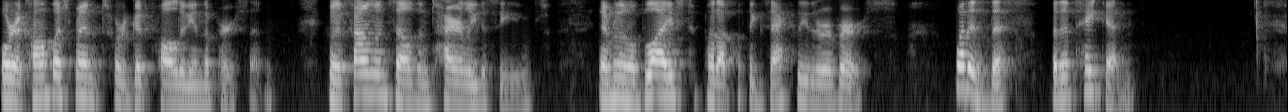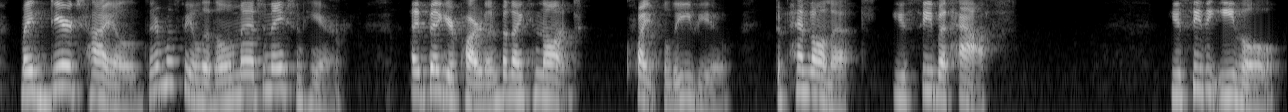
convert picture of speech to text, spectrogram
or accomplishment, or good quality in the person, who have found themselves entirely deceived, and been obliged to put up with exactly the reverse. What is this but a taken? My dear child, there must be a little imagination here. I beg your pardon, but I cannot quite believe you. Depend on it, you see but half. You see the evil,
